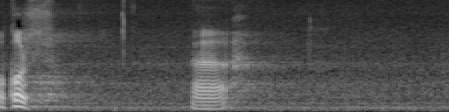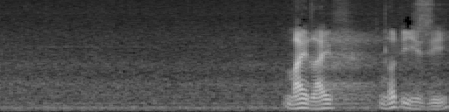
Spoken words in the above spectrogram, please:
Of course, uh, my life not easy.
